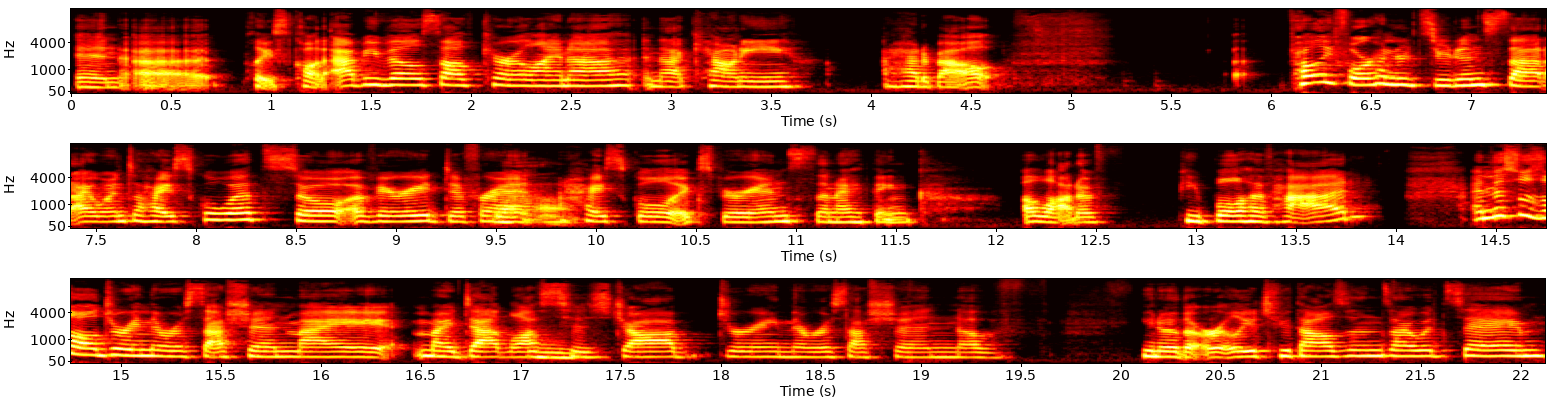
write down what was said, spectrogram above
in a place called Abbeville, South Carolina, in that county. I had about probably 400 students that I went to high school with. So a very different wow. high school experience than I think a lot of people have had. And this was all during the recession. My my dad lost mm. his job during the recession of you know the early 2000s, I would say.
